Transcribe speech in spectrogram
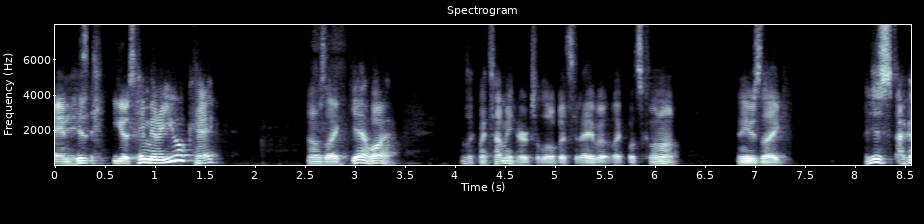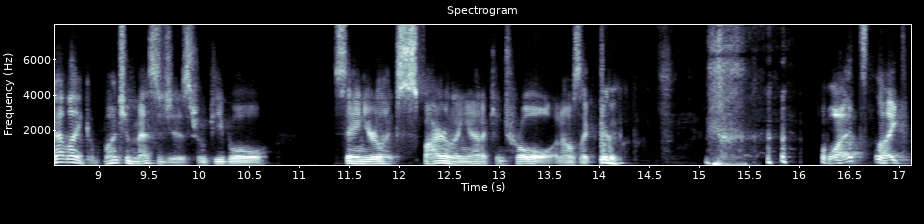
and his he goes, "Hey man, are you okay?" And I was like, "Yeah, why?" Like, "My tummy hurts a little bit today, but like, what's going on?" And he was like, "I just I got like a bunch of messages from people saying you're like spiraling out of control," and I was like. what? Like,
